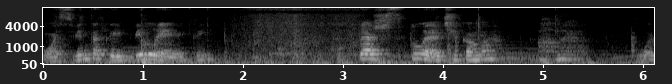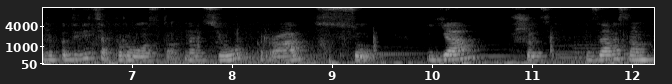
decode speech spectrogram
Ось він такий біленький, теж з плечиками. Але, боже, подивіться просто на цю красу. Я в шоці. Зараз вам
